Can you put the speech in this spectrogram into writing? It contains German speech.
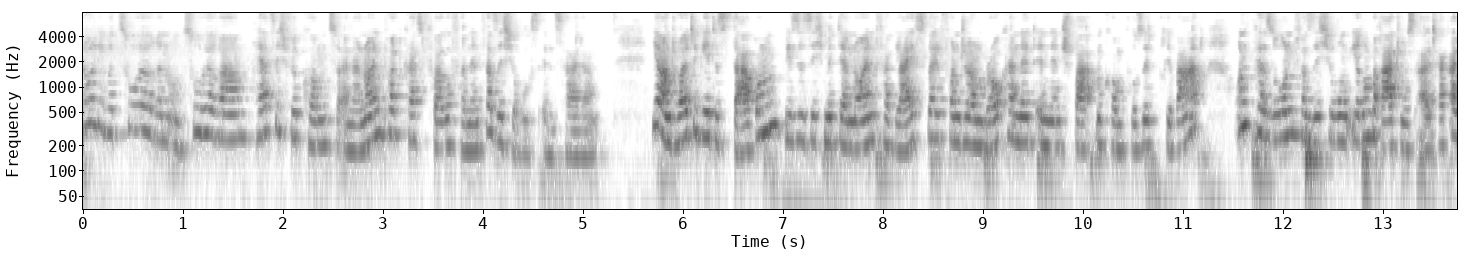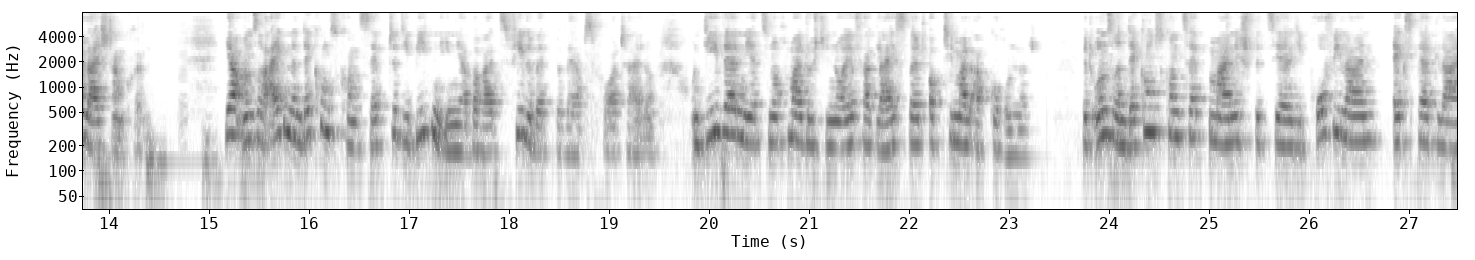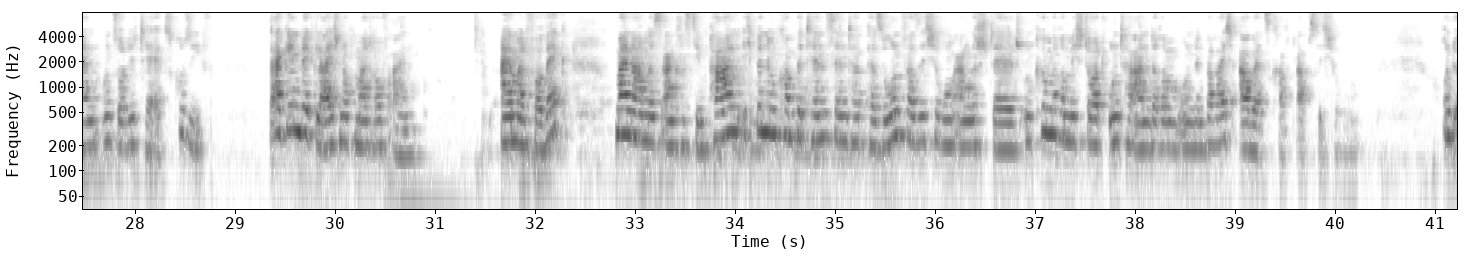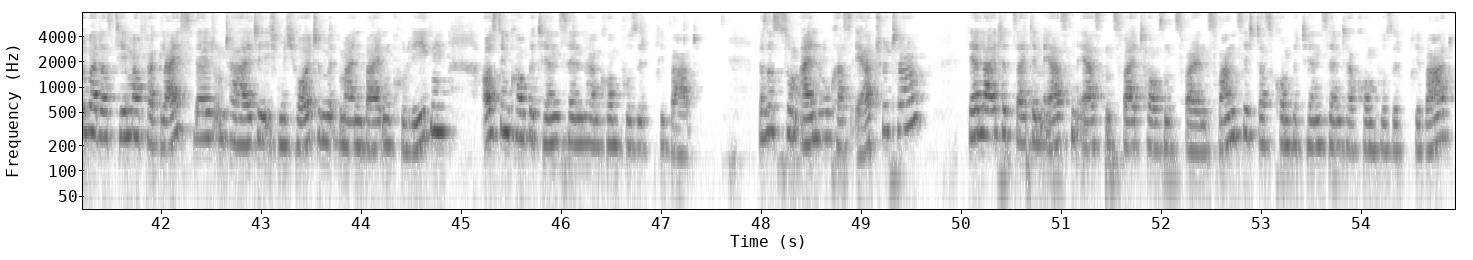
Hallo, liebe Zuhörerinnen und Zuhörer. Herzlich willkommen zu einer neuen Podcast-Folge von den Versicherungsinsidern. Ja, und heute geht es darum, wie Sie sich mit der neuen Vergleichswelt von John Brokernet in den Sparten Composite Privat und Personenversicherung Ihren Beratungsalltag erleichtern können. Ja, unsere eigenen Deckungskonzepte, die bieten Ihnen ja bereits viele Wettbewerbsvorteile. Und die werden jetzt nochmal durch die neue Vergleichswelt optimal abgerundet. Mit unseren Deckungskonzepten meine ich speziell die Profiline, Expertline und Solitär Exklusiv. Da gehen wir gleich nochmal drauf ein. Einmal vorweg, mein Name ist Ann-Christine Pahl, ich bin im Kompetenzcenter Personenversicherung angestellt und kümmere mich dort unter anderem um den Bereich Arbeitskraftabsicherung. Und über das Thema Vergleichswelt unterhalte ich mich heute mit meinen beiden Kollegen aus den Kompetenzzentren Composite Privat. Das ist zum einen Lukas Ertütter, der leitet seit dem 01.01.2022 das Kompetenzcenter Composite Privat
